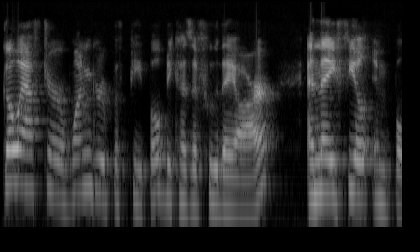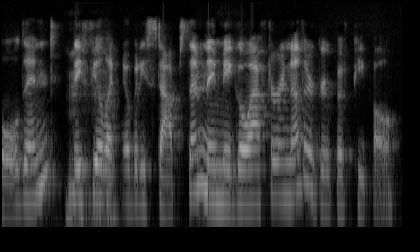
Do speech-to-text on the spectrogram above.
go after one group of people because of who they are and they feel emboldened. They feel like nobody stops them. They may go after another group of people.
